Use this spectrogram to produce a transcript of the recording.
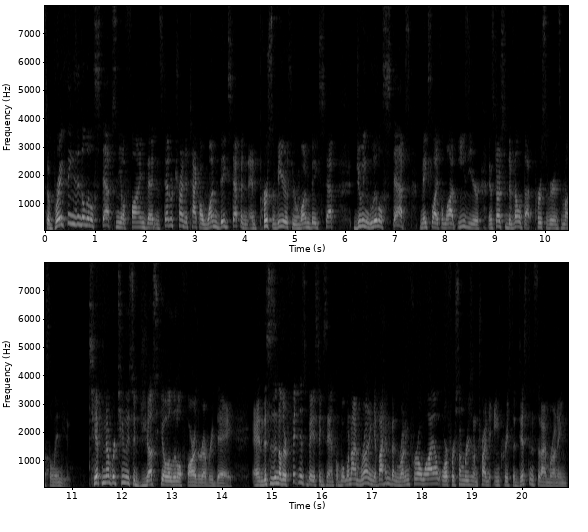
So break things into little steps, and you'll find that instead of trying to tackle one big step and, and persevere through one big step, doing little steps makes life a lot easier and starts to develop that perseverance muscle in you. Tip number two is to just go a little farther every day. And this is another fitness-based example, but when I'm running, if I haven't been running for a while, or for some reason I'm trying to increase the distance that I'm running,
